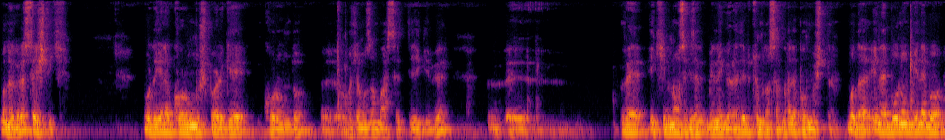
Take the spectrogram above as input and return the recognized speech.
buna göre seçtik. Burada yine korunmuş bölge korundu. E, hocamızın bahsettiği gibi. E, ve 2018 yönetmeliğine göre de bütün tasarımlar yapılmıştı. Bu da yine bunun yine bu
